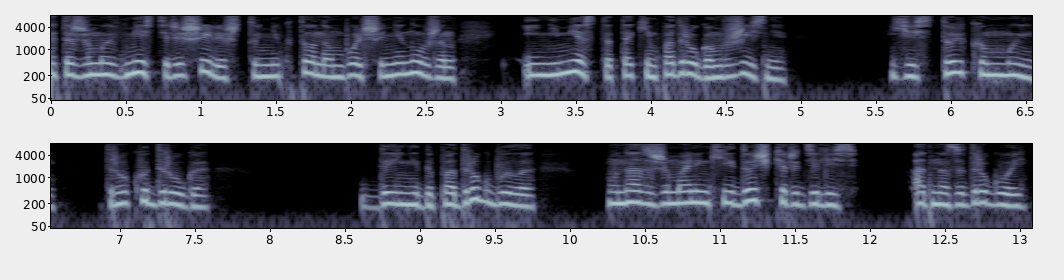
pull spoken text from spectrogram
Это же мы вместе решили, что никто нам больше не нужен, и не место таким подругам в жизни. Есть только мы — друг у друга. Да и не до подруг было. У нас же маленькие дочки родились, одна за другой.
